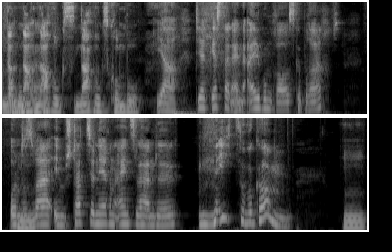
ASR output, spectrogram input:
Na Na Nachwuchs Nachwuchskombo. Ja, die hat gestern ein Album rausgebracht und es mhm. war im stationären Einzelhandel nicht zu bekommen. Mhm.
